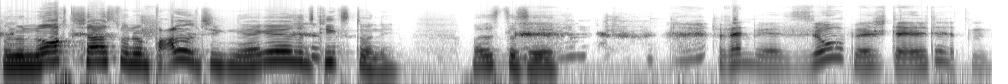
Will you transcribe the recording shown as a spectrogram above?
Und du nachts schaust von einem Paddelschicken, ja, gell? Sonst kriegst du nicht. Was ist das, ey? Wenn wir so bestellt hätten,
